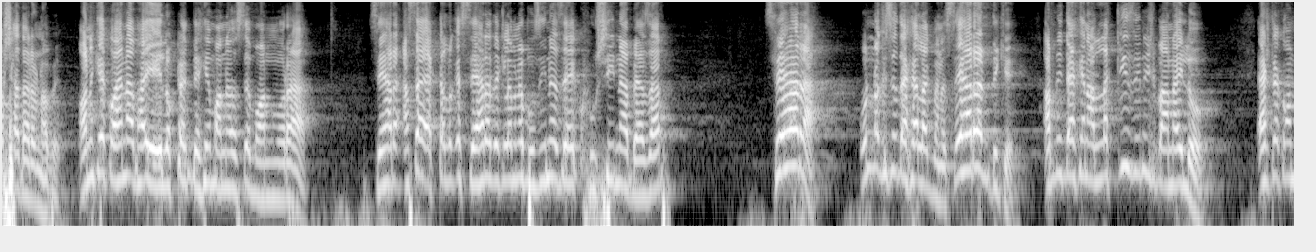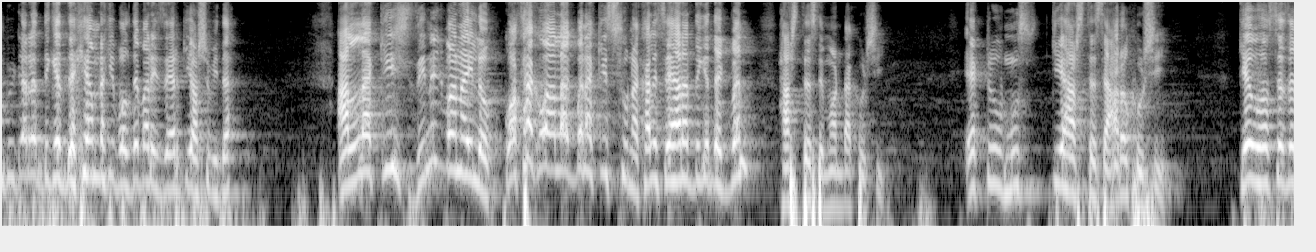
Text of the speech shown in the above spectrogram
অসাধারণ হবে। অনেকে কয় না, ভাই, এই লোকটাকে দেখে মনে হচ্ছে মনমরা। চেহারা আচ্ছা একটা লোকের চেহারা দেখলাম না, বুঝি না যে খুশি না বেজার। চেহারা, অন্য কিছু দেখা লাগবে না, চেহারার দিকে। আপনি দেখেন আল্লাহ কি জিনিস বানাইলো। একটা কম্পিউটারের দিকে দেখে আমরা কি বলতে পারি যে এর কি অসুবিধা? আল্লাহ কি জিনিস বানাইলো, কথা কোয়া লাগবে না, কিচ্ছু না, খালি চেহারার দিকে দেখবেন, হাসতেছে, মনটা খুশি। একটু মুস্কি হাসতেছে, আরও খুশি। কেউ হচ্ছে যে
